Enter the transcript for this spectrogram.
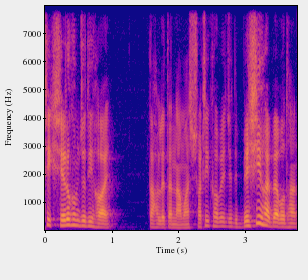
ঠিক সেরকম যদি হয়, তাহলে তার নামাজ সঠিক হবে। যদি বেশি হয় ব্যবধান,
